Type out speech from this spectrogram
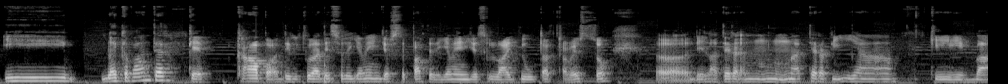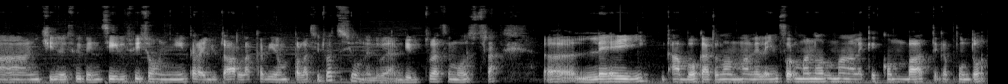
E Black Panther, che è capo addirittura adesso degli Avengers e parte degli Avengers, lo aiuta attraverso uh, ter- una terapia che va a incidere sui pensieri, sui sogni per aiutarla a capire un po' la situazione, dove addirittura si mostra uh, lei, avvocato normale, lei in forma normale, che combatte, che appunto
